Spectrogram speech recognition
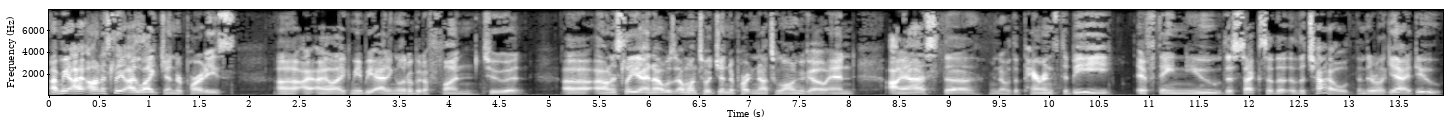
I mean, I honestly I like gender parties. Uh, I, I like maybe adding a little bit of fun to it. Uh, honestly, and I was I went to a gender party not too long ago, and I asked the you know the parents to be if they knew the sex of the, of the child. And they were like, yeah, I do.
